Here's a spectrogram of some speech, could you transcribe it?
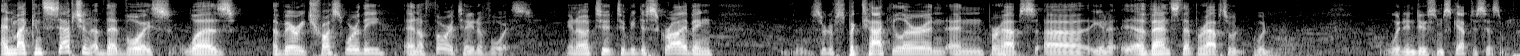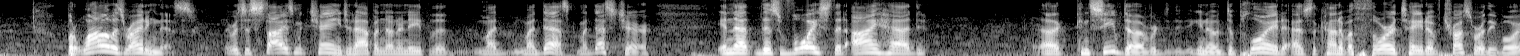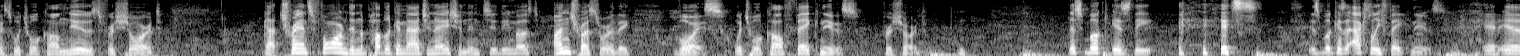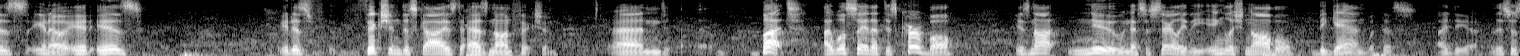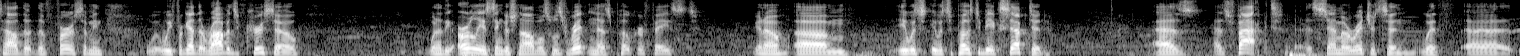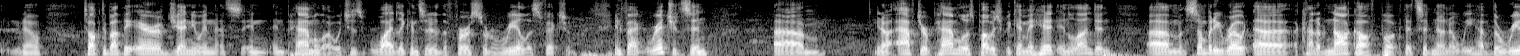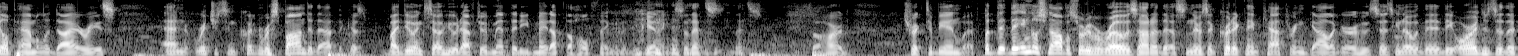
And my conception of that voice was a very trustworthy and authoritative voice. You know, to, to be describing sort of spectacular and, and perhaps uh, you know events that perhaps would, would would induce some skepticism. But while I was writing this, there was a seismic change that happened underneath the, my, my desk, my desk chair, in that this voice that I had uh, conceived of, or you know, deployed as the kind of authoritative, trustworthy voice, which we'll call news for short, got transformed in the public imagination into the most untrustworthy voice, which we'll call fake news for short. this book is the it's this book is actually fake news. It is, you know, it is it is fiction disguised as nonfiction. And but I will say that this curveball is not new necessarily. The English novel began with this idea. This is how the, the first, I mean, we, forget that Robinson Crusoe, one of the earliest English novels, was written as poker faced, you know, um, it, was, it was supposed to be accepted as, as fact. Samuel Richardson, with, uh, you know, talked about the air of genuineness in, in Pamela, which is widely considered the first sort of realist fiction. In fact, Richardson, um, you know, after Pamela was published, became a hit in London. Um, somebody wrote a, a, kind of knockoff book that said, "No, no, we have the real Pamela Diaries," and Richardson couldn't respond to that because by doing so, he would have to admit that he'd made up the whole thing in the beginning. so that's that's a hard trick to begin with. But the, the, English novel sort of arose out of this, and there's a critic named Catherine Gallagher who says, you know, the the origins of the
